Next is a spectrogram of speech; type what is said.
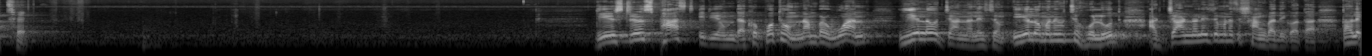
আছে। ডিয়ার স্টুডেন্টস ফার্স্ট ইডিয়ম দেখো, প্রথম number one yellow journalism yellow মানে হচ্ছে হলুদ, আর জার্নালিজম মানে হচ্ছে সাংবাদিকতা। তাহলে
